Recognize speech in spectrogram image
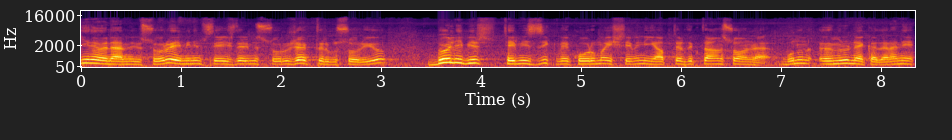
Yine önemli bir soru. Eminim seyircilerimiz soracaktır bu soruyu. Böyle bir temizlik ve koruma işlemini yaptırdıktan sonra bunun ömrü ne kadar? Hani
